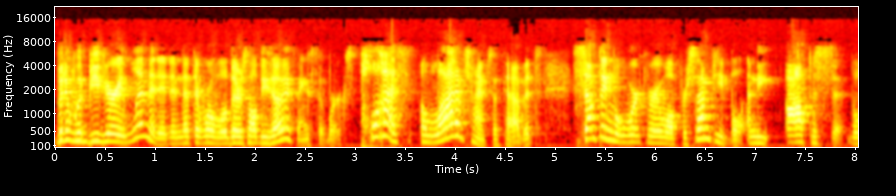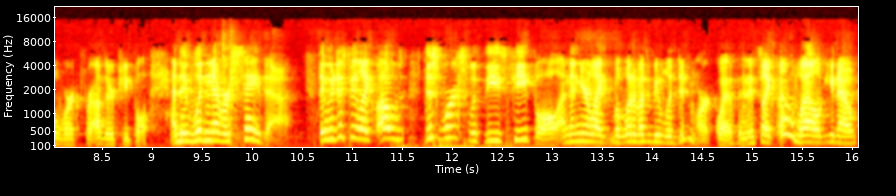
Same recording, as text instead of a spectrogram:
But it would be very limited in that there were well there's all these other things that works. Plus, a lot of times with habits, something will work very well for some people and the opposite will work for other people. And they would never say that they would just be like, "Oh, this works with these people," and then you're like, "But what about the people it didn't work with?" And it's like, "Oh, well, you know,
